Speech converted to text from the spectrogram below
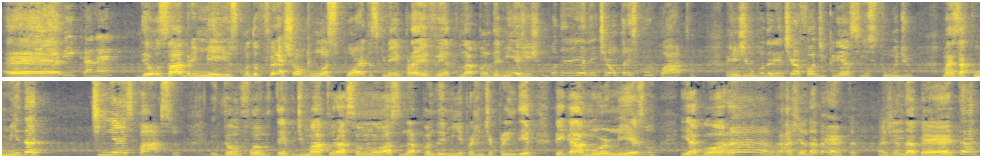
É, Se identifica, né? Deus abre meios. Quando fecha algumas portas, que nem para evento na pandemia, a gente não poderia nem tirar um 3x4. A gente não poderia tirar foto de criança em estúdio. Mas a comida tinha espaço. Então foi um tempo de maturação nosso na pandemia pra gente aprender, pegar amor mesmo. E agora, agenda aberta. Agenda aberta.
